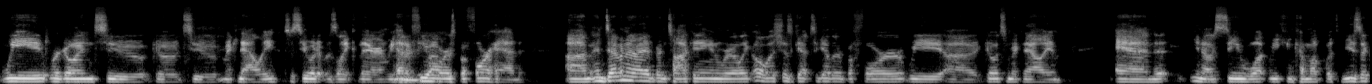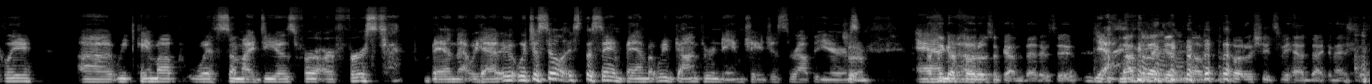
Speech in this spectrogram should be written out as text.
we were going to go to McNally to see what it was like there. And we had a few mm-hmm. hours beforehand. Um, and Devin and I had been talking, and we are like, "Oh, let's just get together before we uh, go to McNally." and you know see what we can come up with musically. Uh, we came up with some ideas for our first band that we had, which is still it's the same band, but we've gone through name changes throughout the years. Sure. And, I think our uh, photos have gotten better too. Yeah. Not that I didn't love the photo shoots we had back in high school,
